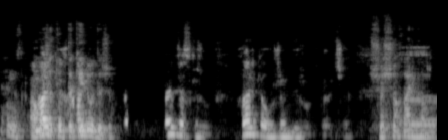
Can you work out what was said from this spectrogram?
Я не знаю. А може тут такі люди ж? Дайте я скажу. Харьков уже берут, короче. Що, що Харків? Э,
